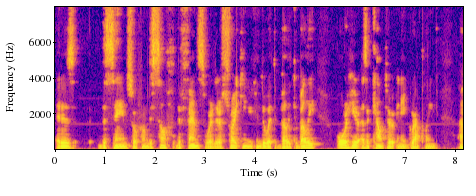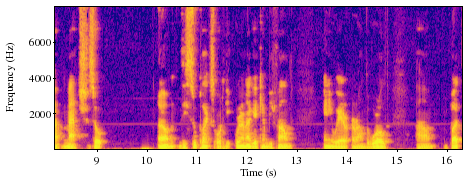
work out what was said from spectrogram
it is the same. So from the self defense where they're striking, you can do it belly to belly or here as a counter in a grappling uh, match. So um, the suplex or the uranage can be found anywhere around the world, um, but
